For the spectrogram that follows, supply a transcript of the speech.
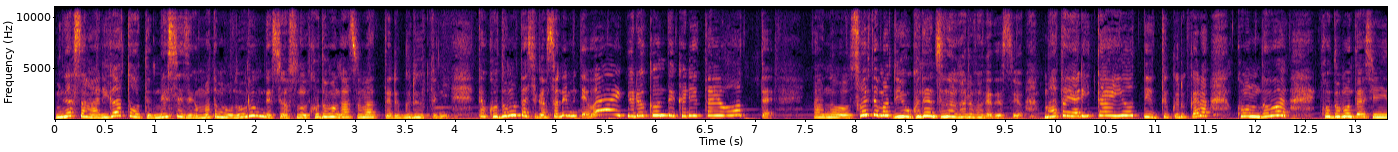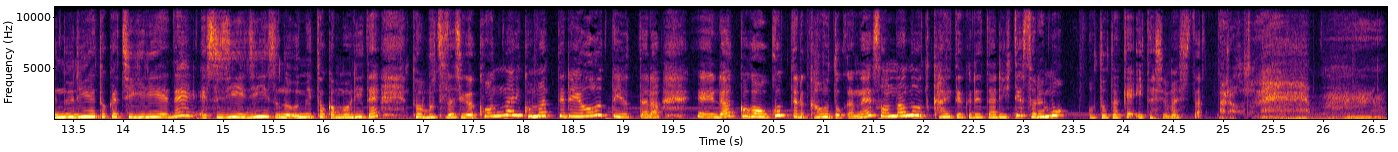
皆さんありがとうっていうメッセージがまた戻るんですよその子供が集まってるグループに。で子供たちがそれ見て「わーい喜んでくれたよ」ってあのそれでまた翌年つながるわけですよ。またやりたいよって言ってくるから今度は子どもたちに塗り絵とかちぎり絵で SDGs の海とか森で動物たちがこんなに困ってるよって言ったら、えー、ラッコが怒ってる顔とかねそんなのを描いてくれたりしてそれもお届けいたしました。なるほどね。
